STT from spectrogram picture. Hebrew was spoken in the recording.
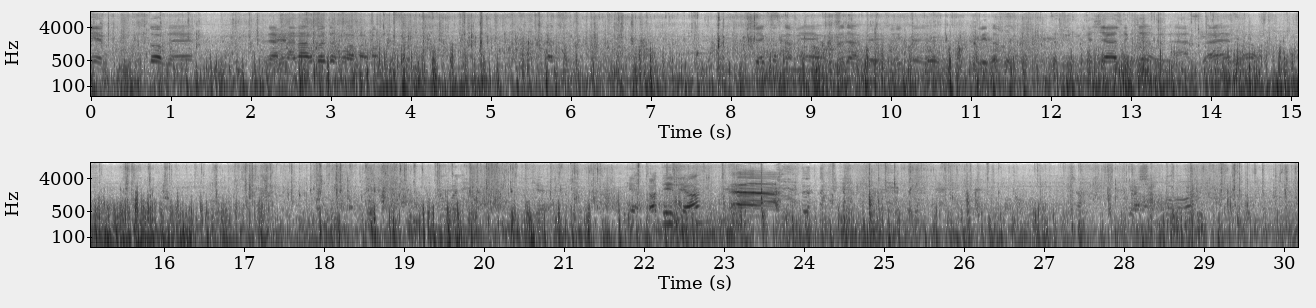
מגניב, טוב, זה... זה הכננה הרבה יותר טובה שיהיה קצת גם, אה, לא יודע, בעברית, אה, קליטה אה, לא קשה לתקשר, כן, אבל אה, היה- סבבה. כן, כן, לא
